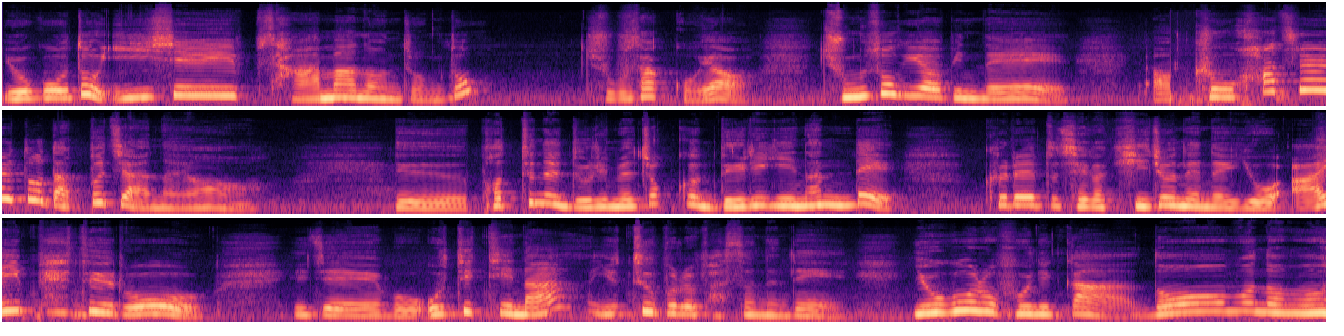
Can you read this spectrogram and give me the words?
요거도 24만 원 정도 주고 샀고요. 중소기업인데, 어, 그 화질도 나쁘지 않아요. 그 버튼을 누르면 조금 느리긴 한데, 그래도 제가 기존에는 요 아이패드로 이제 뭐 OTT나 유튜브를 봤었는데 요거로 보니까 너무너무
